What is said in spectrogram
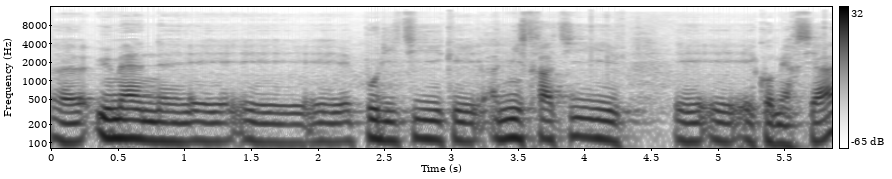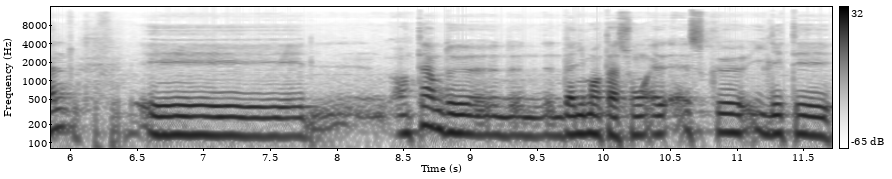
euh, humaines et, politiques et administratives et, commerciales. Et en termes d'alimentation, est-ce qu'il était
